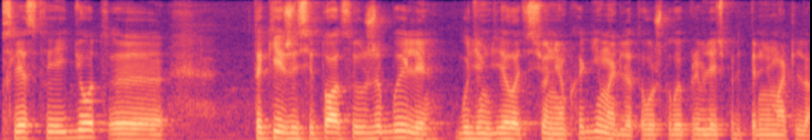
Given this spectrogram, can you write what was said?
Следствие идет, э, такие же ситуации уже были. Будем делать все необходимое для того, чтобы привлечь предпринимателя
